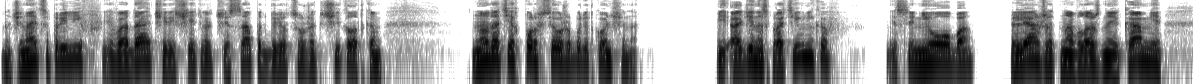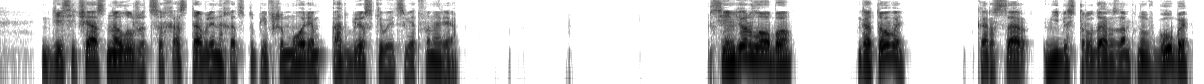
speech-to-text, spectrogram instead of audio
Начинается прилив, и вода через четверть часа подберется уже к щиколоткам, но до тех пор все уже будет кончено. И один из противников, если не оба, ляжет на влажные камни, где сейчас на лужицах, оставленных отступившим морем, отблескивает свет фонаря. — Сеньор Лобо, готовы? Корсар, не без труда разомкнув губы,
